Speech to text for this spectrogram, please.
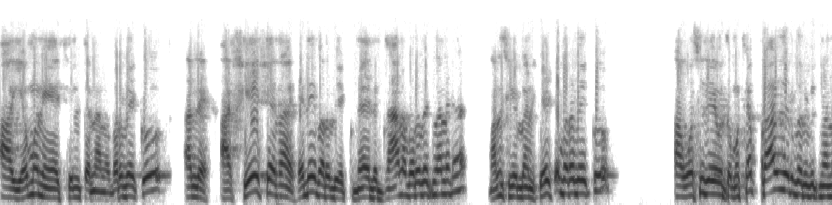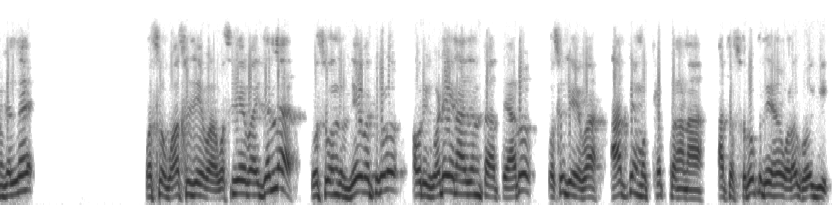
ಆ ಯಮುನೆಯ ಚಿಂತನೆ ಬರಬೇಕು. ಅಲ್ಲೇ ಆ ಶೇಷನ ಹೆಡೆ ಬರಬೇಕು. ಮೇಲೆ ಜ್ಞಾನ ಬರಬೇಕು ನನಗೆ, ಮನಸ್ಸಿಗೆ ನನ್ನ ಶೇಷ ಬರಬೇಕು. ಆ ವಸುದೇವತ ಮುಖ್ಯ ಪ್ರಾಯರು ಬರ್ಬೇಕು ನನಗಲ್ಲೇ. ವಸು, ವಾಸುದೇವ, ವಸುದೇವ ಇದೆಲ್ಲ ವಸು ಅಂದ್ರೆ ದೇವತೆಗಳು, ಅವ್ರಿಗೆ ಒಡೆಯನಾದಂತ ಆತ ಯಾರು? ವಸುದೇವ. ಆತ್ಮ ಮುಖ್ಯ ಪ್ರಾಣ. ಆತ ಸ್ವರೂಪ ದೇಹ ಒಳಗೆ ಹೋಗಿ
